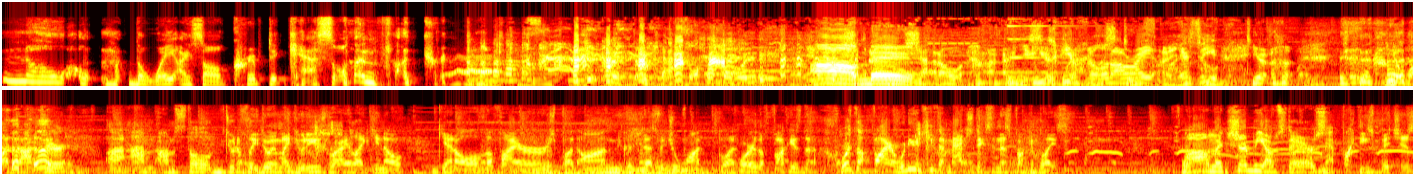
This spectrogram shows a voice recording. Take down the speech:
No, oh, the way I saw Cryptic Castle and Thunder. Oh man. Shadow. uh, you, you, you're feeling all right? I see. You're. You know what, Doctor? Uh, I'm, I'm still dutifully doing my duties, right? Like, you know, get all of the fires put on because that's what you want. But where the fuck is the... Where's the fire? Where do you keep the matchsticks in this fucking place? Um, it should be upstairs. Man, fuck these bitches.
